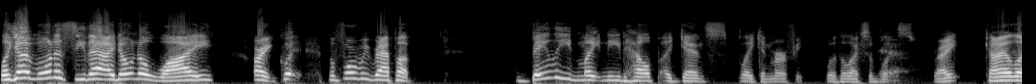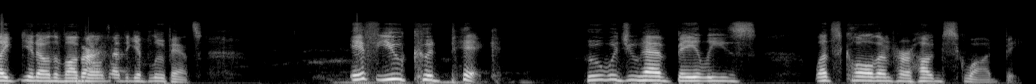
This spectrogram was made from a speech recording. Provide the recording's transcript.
Like, I want to see that. I don't know why. All right, quit. Before we wrap up, Bayley might need help against Blake and Murphy with Alexa Bliss, right? Kind of like you know the Vaudevillains Right. had to get blue pants. If you could pick, who would you have Bayley's? Let's call them her hug squad be.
